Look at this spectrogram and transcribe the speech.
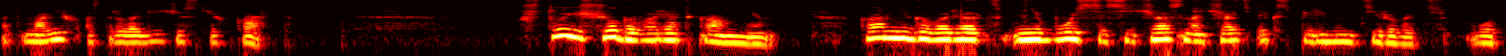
от моих астрологических карт. Что еще говорят камни? Камни говорят, не бойся сейчас начать экспериментировать. Вот,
